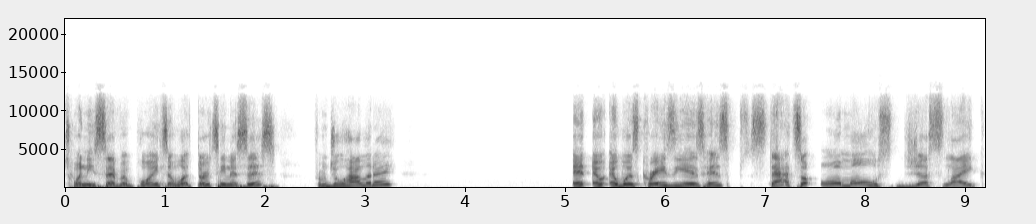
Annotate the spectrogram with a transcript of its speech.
27 points and what 13 assists from Jrue Holiday. And, and, and what's crazy is his stats are almost just like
